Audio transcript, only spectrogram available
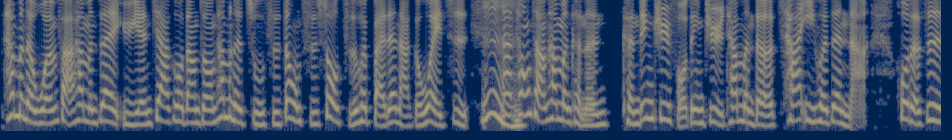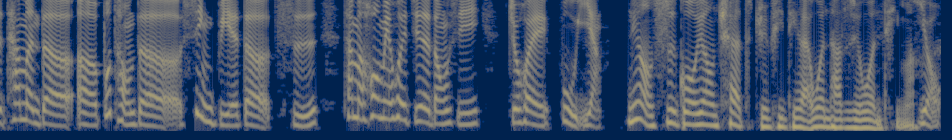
他们的文法，他们在语言架构当中，他们的主词、动词、受词会摆在哪个位置？嗯、那通常他们可能肯定句、否定句，他们的差异会在哪？或者是他们的呃不同的性别的词，他们后面会接的东西就会不一样。你有试过用 Chat GPT 来问他这些问题吗？有，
